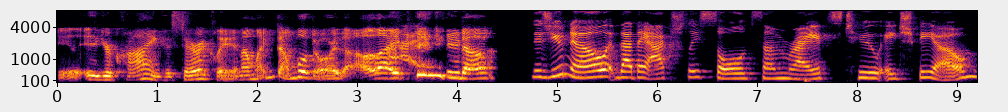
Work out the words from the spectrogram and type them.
you're crying hysterically and i'm like dumbledore though like you know did you know that they actually sold some rights to HBO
